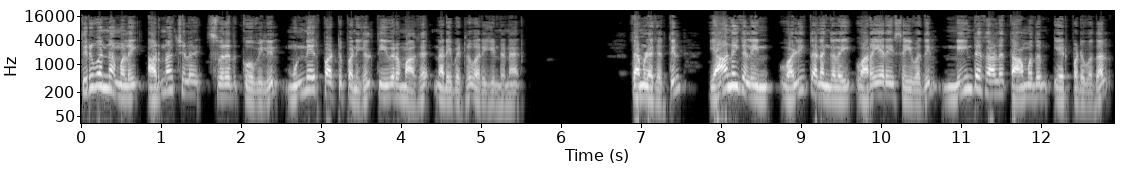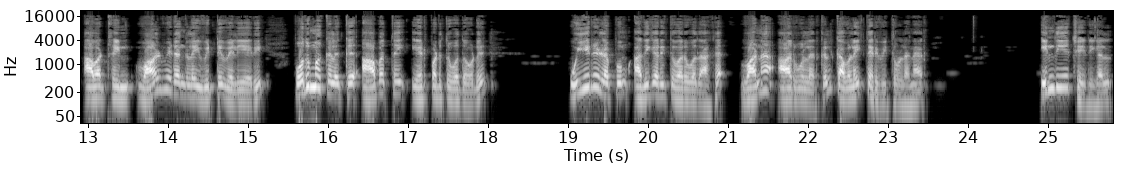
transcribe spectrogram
திருவண்ணாமலை அருணாச்சலேஸ்வரர் கோவிலில் முன்னேற்பாட்டு பணிகள் தீவிரமாக நடைபெற்று வருகின்றன தமிழகத்தில் யானைகளின் வழித்தடங்களை வரையறை செய்வதில் நீண்டகால தாமதம் ஏற்படுவதால் அவற்றின் வாழ்விடங்களை விட்டு வெளியேறி பொதுமக்களுக்கு ஆபத்தை ஏற்படுத்துவதோடு உயிரிழப்பும் அதிகரித்து வருவதாக வன ஆர்வலர்கள் கவலை தெரிவித்துள்ளனர். இந்திய செய்திகள்.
